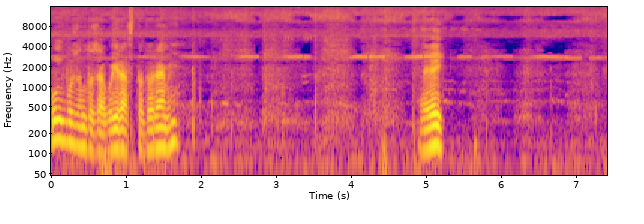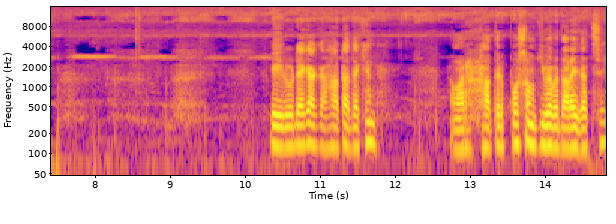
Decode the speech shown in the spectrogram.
কোন পর্যন্ত যাব এই রাস্তা ধরে আমি? এই। এই রোডে একা হাঁটা দেখেন। আমার হাতের পশম কীভাবে দাঁড়ায় যাচ্ছে?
